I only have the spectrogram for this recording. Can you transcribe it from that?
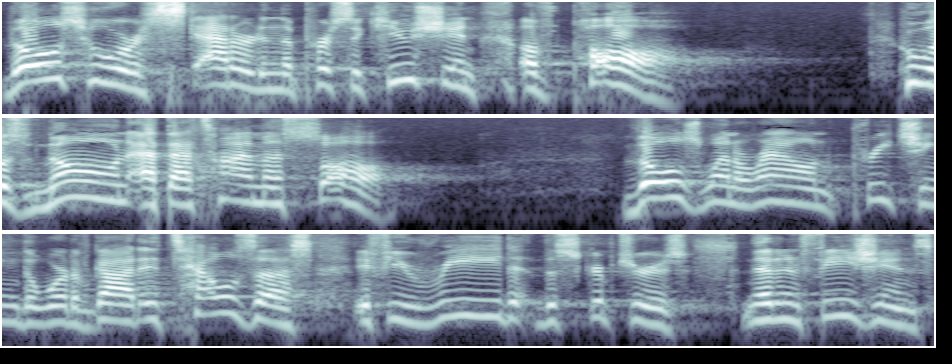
Those who were scattered in the persecution of Paul, who was known at that time as Saul, those went around preaching the word of God. It tells us, if you read the scriptures, that in Ephesians,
